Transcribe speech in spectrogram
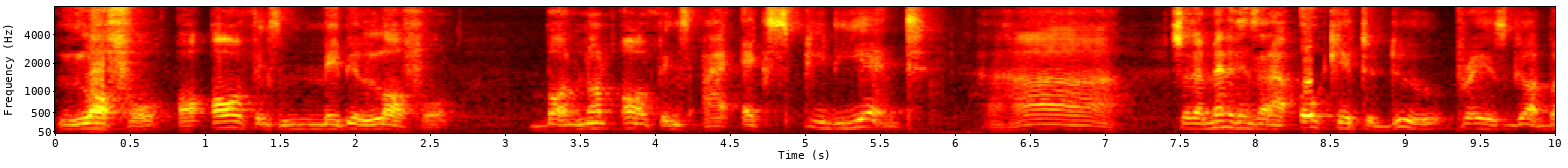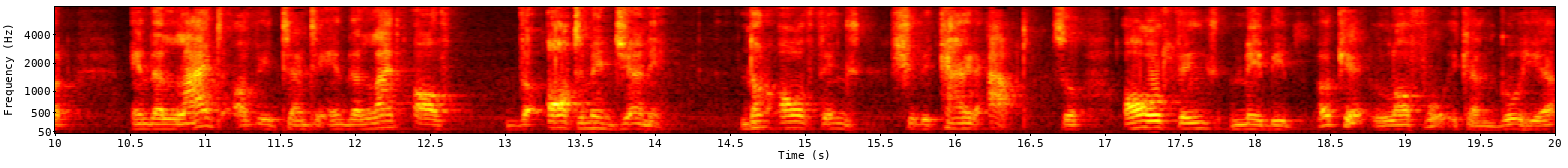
lawful, or all things may be lawful, but not all things are expedient. Aha. So there are many things that are okay to do, praise God, but in the light of eternity, in the light of the ultimate journey, not all things should be carried out. So all things may be okay, lawful. You can go here,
